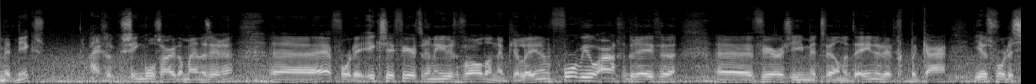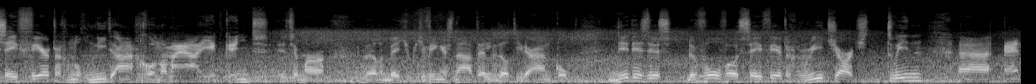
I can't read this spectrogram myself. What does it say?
met niks eigenlijk single zou je dan bijna zeggen. Uh, hè, voor de XC40 in ieder geval. Dan heb je alleen een voorwiel aangedreven uh, versie met 231 pk. Die ze voor de C40 nog niet aangekondigd. Maar ja, je kunt zeg maar, wel een beetje op je vingers natellen dat die eraan komt. Dit is dus de Volvo C40 Recharge Twin. Uh, en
